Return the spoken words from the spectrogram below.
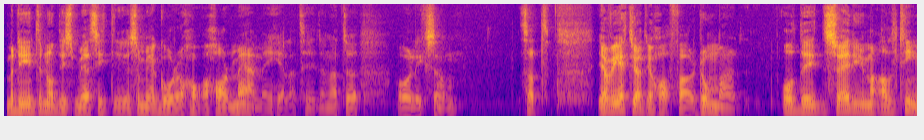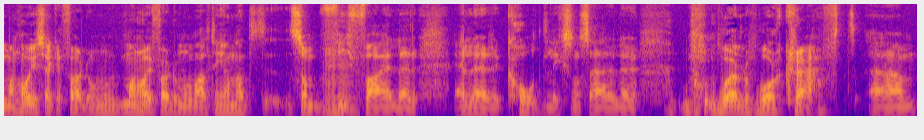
Men det är inte något som jag, sitter, som jag går och ha- har med mig hela tiden. Att, och liksom, så att, jag vet ju att jag har fördomar. Och det, så är det ju med allting. Man har ju säkert fördomar. Man har ju fördomar om allting annat som Fifa eller, eller COD liksom så här, eller World of Warcraft. Ehm,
